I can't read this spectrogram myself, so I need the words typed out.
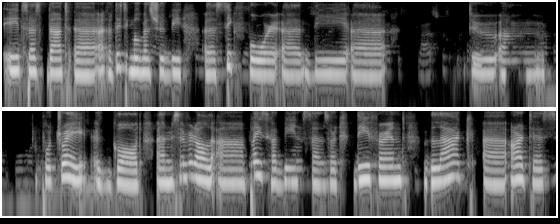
it says that uh, artistic movements should be uh, seek for uh, the uh, to um, portray a god and several uh, plays have been censored different black uh, artists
